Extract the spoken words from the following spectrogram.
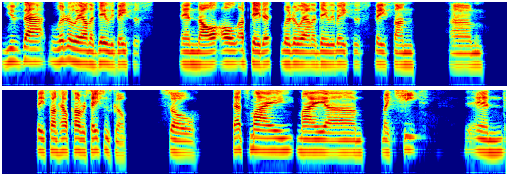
use that literally on a daily basis, and I'll, I'll update it literally on a daily basis based on um, based on how conversations go. So that's my my um, my cheat and,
